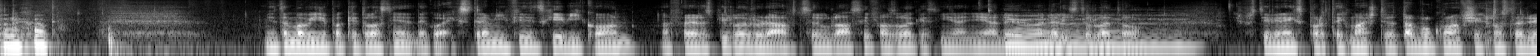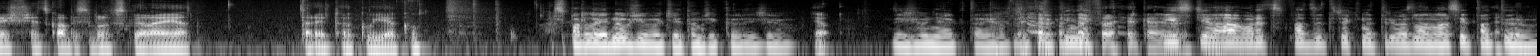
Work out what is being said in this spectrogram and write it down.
to nechápu. Mě tam baví, že pak je to vlastně jako extrémní fyzický výkon. Na Federer Speedway v dodávce udá si fazole ke snídani a jde, jo, a jde tohleto. Když prostě v jiných sportech máš ty tabulku na všechno, sleduješ všecko, aby si byl skvělý a tady je to takový jako a spadl jednou v životě, tam říkali, že jo? Jo. Když ho nějak ta jeho přítelkyně jistila a vorec spad ze třech metrů a zlámal si patu nebo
